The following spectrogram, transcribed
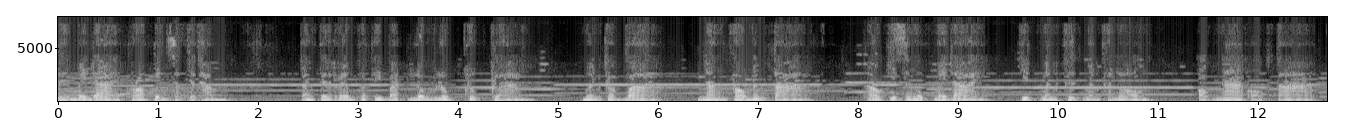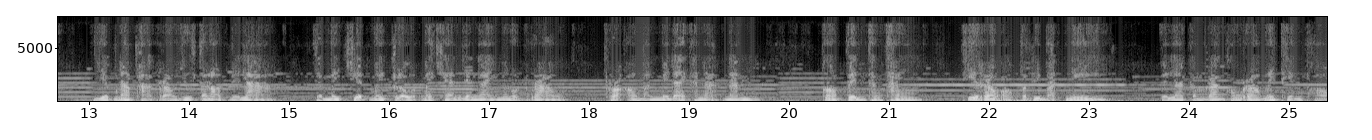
ลืมไม่ได้เพราะเป็นสัจธรรม ตั้งแต่เริ่มปฏิบัติล้มลุกคลุกคลาน เหมือนกับว่า นั่งเฝ้าน้ำตา เอาจิตสงบไม่ได้ จิตมันคึกมันขนอง ออกหน้าออกตา เหยียบหน้าผากเราอยู่ตลอดเวลา จะไม่เครียดไม่โกรธไม่แค้นยังไงมนุษย์เรา เพราะเอามันไม่ได้ขนาดนั้น ก็เป็นทั้งๆทที่เราออกปฏิบัตินี่ เวลากำลังของเราไม่เพียงพอ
